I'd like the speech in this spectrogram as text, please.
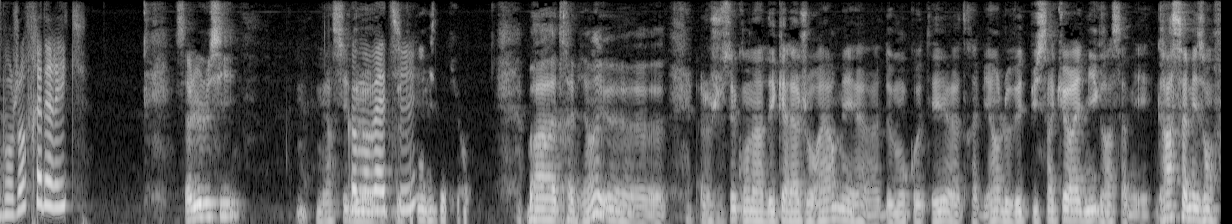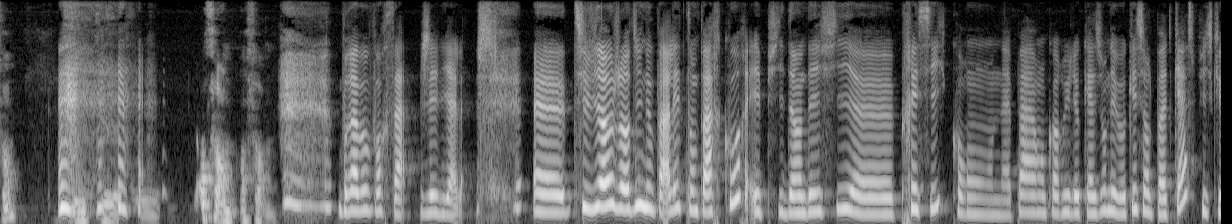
Bonjour Frédéric. Salut Lucie. Merci Comment vas-tu bah très bien. Euh, alors je sais qu'on a un décalage horaire, mais euh, de mon côté euh, très bien. Levé depuis 5h30 grâce à mes grâce à mes enfants. Donc, en forme, en forme. Bravo pour ça, génial. Euh, tu viens aujourd'hui nous parler de ton parcours et puis d'un défi euh, précis qu'on n'a pas encore eu l'occasion d'évoquer sur le podcast, puisque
